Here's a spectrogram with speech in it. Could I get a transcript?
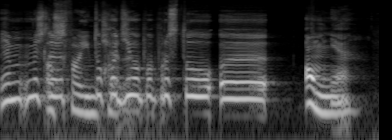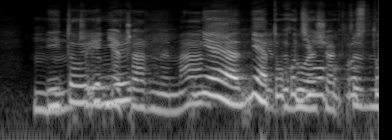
Ja myślę, o swoim że tu ciele. chodziło po prostu y, o mnie. I to Czyli jakby, nie czarny marsz? Nie, nie, tu chodziło po prostu,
